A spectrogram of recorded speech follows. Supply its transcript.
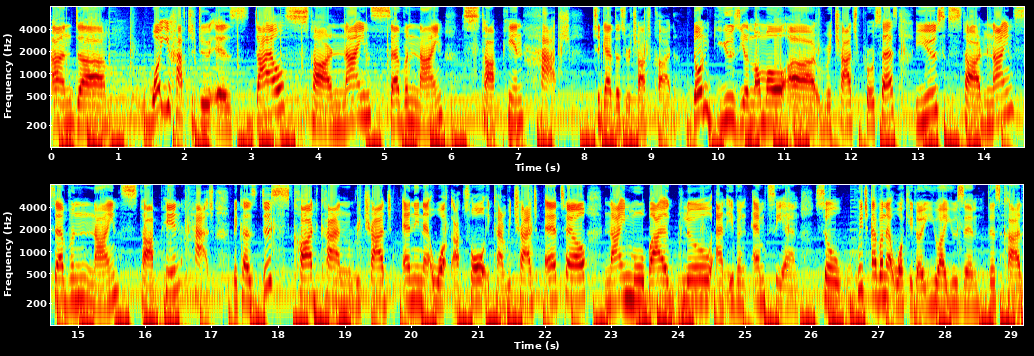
and. Uh, what you have to do is dial star 979 star pin hash to get this recharge card don't use your normal uh, recharge process. Use star 979 star pin hash because this card can recharge any network at all. It can recharge airtel 9 mobile Glo and even mtn so whichever network you, go, you are using this card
